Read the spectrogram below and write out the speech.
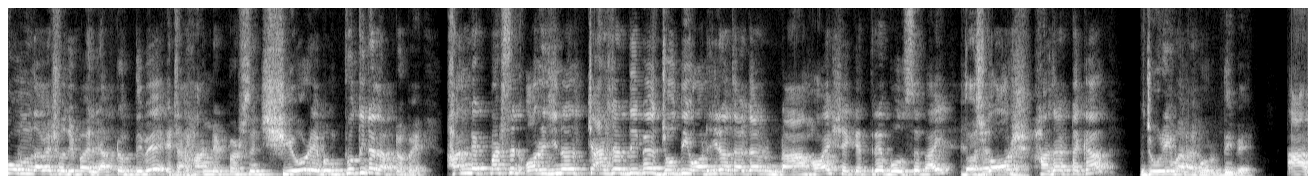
কম দামে সজীব ভাই ল্যাপটপ দিবে। এটা হান্ড্রেড পার্সেন্ট শিওর এবং প্রতিটা ল্যাপটপে হান্ড্রেড পার্সেন্ট অরিজিনাল চার্জার দিবে। যদি অরিজিনাল চার্জার না হয় সেক্ষেত্রে বলছে ভাই দশ হাজার টাকা জরিমানা করে দিবে। আর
